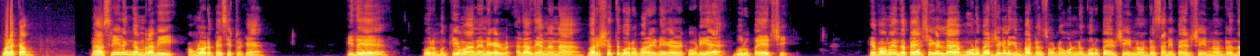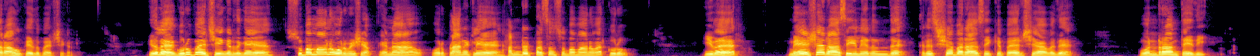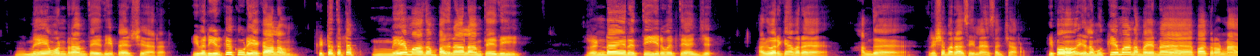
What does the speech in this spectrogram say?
வணக்கம். நான் ஸ்ரீரங்கம் ரவி உங்களோட பேசிகிட்ருக்கேன் இது ஒரு முக்கியமான நிகழ்வு. அதாவது என்னென்னா வருஷத்துக்கு ஒரு முறை நிகழக்கூடிய குரு பயிற்சி. எப்போவுமே இந்த பயிற்சிகளில் மூணு பயிற்சிகளுக்கு இம்பார்ட்டன்ஸ் உண்டு. ஒன்று குரு பயிற்சி இன்னொன்று சனி பயிற்சி இன்னொன்று இந்த ராகு கேது பயிற்சிகள். இதில் குரு பயிற்சிங்கிறதுக்கு சுபமான ஒரு விஷயம். ஏன்னா ஒரு பிளானட்லேயே ஹண்ட்ரட் பர்சன்ட் சுபமானவர் குரு. இவர் மேஷ ராசியிலிருந்து ரிஷப ராசிக்கு பயிற்சியாவது ஒன்றாம் தேதி. மே ஒன்றாம் தேதி பயிற்சியாகிறார் இவர் இருக்கக்கூடிய காலம் கிட்டத்தட்ட மே மாதம் பதினாலாம் தேதி ரெண்டாயிரத்தி இருபத்தி அஞ்சு அது வரைக்கும் அவரை அந்த ரிஷபராசியில் சஞ்சாரம். இப்போது இதில் முக்கியமாக நம்ம என்ன பார்க்குறோன்னா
